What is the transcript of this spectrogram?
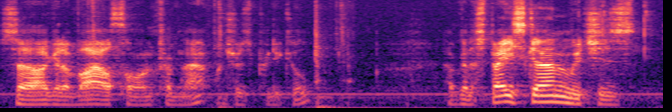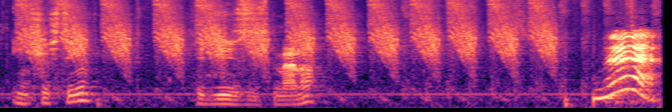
So I got a vile thorn from that, which was pretty cool. I've got a space gun, which is interesting. It uses mana. Yeah.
